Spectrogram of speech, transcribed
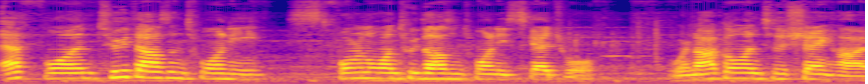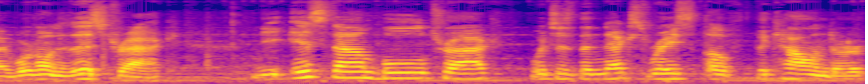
F1 2020 Formula One 2020 schedule. We're not going to Shanghai, we're going to this track. The Istanbul track, which is the next race of the calendar,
